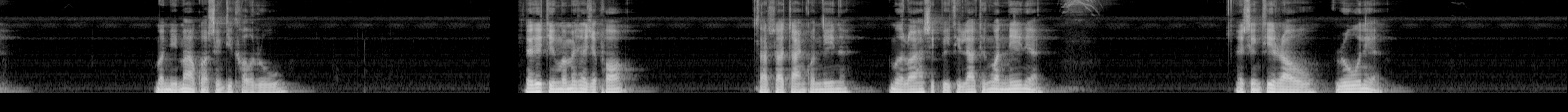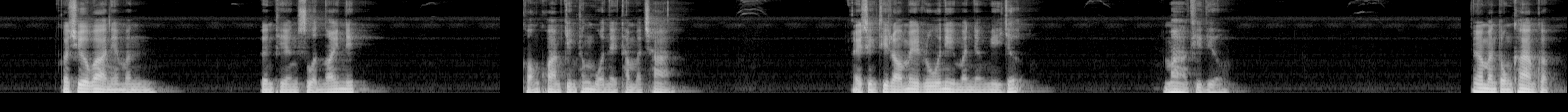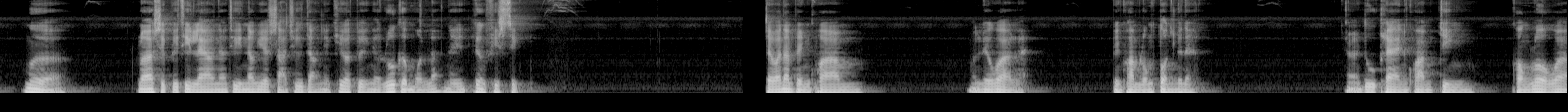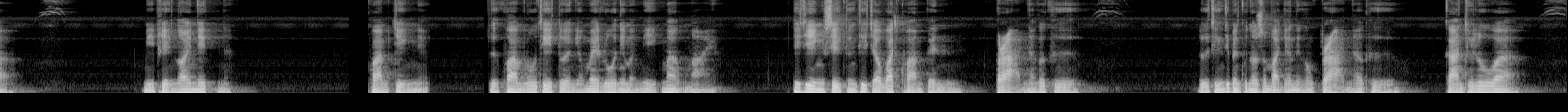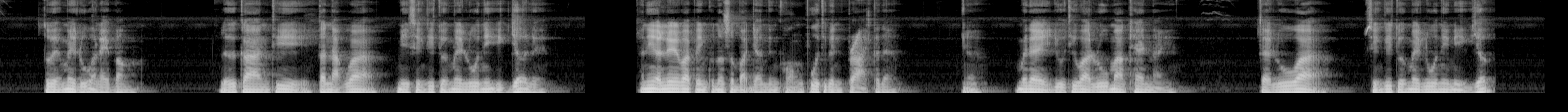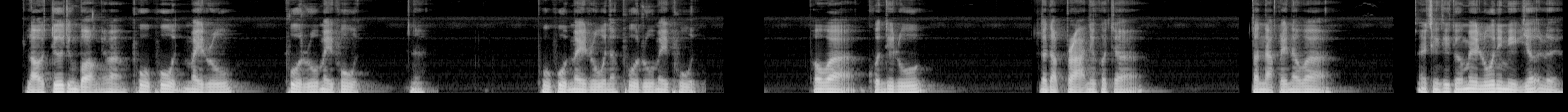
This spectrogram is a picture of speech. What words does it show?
มันมีมากกว่าสิ่งที่เขารู้ และที่จริงมันไม่ใช่เฉพาะ ศาสตราจารย์คนนี้นะเมื่อร้อยหาสิบปีที่แล้วถึงวันนี้เนี่ยในสิ่งที่เรารู้เนี่ยก็เชื่อว่าเนี่ยมันเป็นเพียงส่วนน้อยนิด ของความจริงทั้งมวลในธรรมชาติไอ้สิ่งที่เราไม่รู้นี่มันยังมีเยอะ มากทีเดียว แล้วมันตรงข้ามกับ เมื่อร้อยสิบปีที่แล้วนะที่นักวิทยาศาสตร์ชื่อดังเนี่ยคิดว่าตัวเองเนี่ยรู้เกือบหมดแล้วในเรื่องฟิสิกส์ แต่ว่านั่นเป็นความเรียกว่าอะไร เป็นความหลงตนก็ได้ดูแคลนความจริงของโลกว่า มีเพียงน้อยนิดนะความจริงเนี่ยหรือความรู้ที่ตัวเองยังไม่รู้นี่มันมีอีกมากมาย ที่จริงสิ่งหนึ่งที่จะวัดความเป็นปราดนะก็คือ หรือถึงที่เป็นคุณสมบัติอย่างหนึ่งของปราดนะก็คือ การที่รู้ว่าตัวเองไม่รู้อะไรบ้าง หรือการที่ตระหนักว่ามีสิ่งที่ตัวเองไม่รู้นี่อีกเยอะเลย อันนี้เรียกว่าเป็นคุณสมบัติอย่างหนึ่งของผู้ที่เป็นปราดก็ได้ไม่ได้อยู่ที่ว่ารู้มากแค่ไหน แต่รู้ว่าสิ่งที่ตัวไม่รู้นี่มีอีกเยอะ เราจื้อจึงบอกนะว่า ผู้พูดไม่รู้ ผู้รู้ไม่พูดนะผู้พูดไม่รู้นะผู้รู้ไม่พูด เพราะว่าคนที่รู้ ระดับปราณนี่ก็จะตระหนักเลยนะว่าไอ้สิ่งที่ตัวไม่รู้นี่มีอีกเยอะเลย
